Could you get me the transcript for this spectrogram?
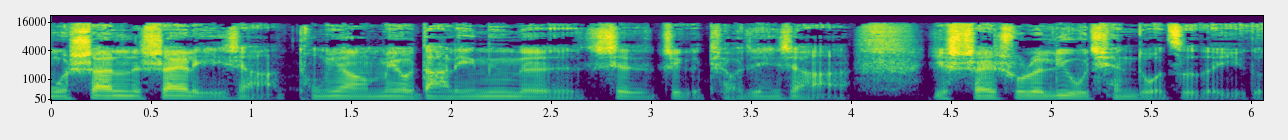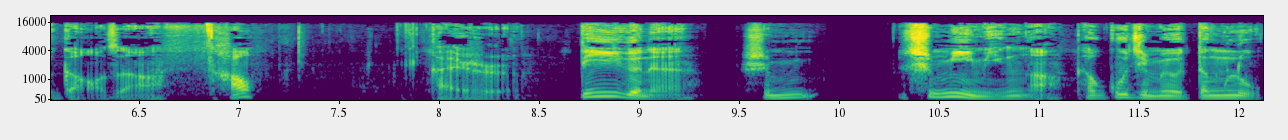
我筛了筛了一下，同样没有大玲玲的这这个条件下，也筛出了六千多字的一个稿子啊。好，开始。第一个呢是是匿名啊，他估计没有登录，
